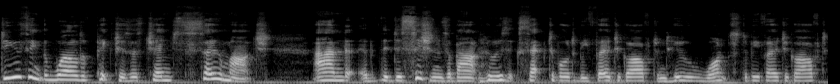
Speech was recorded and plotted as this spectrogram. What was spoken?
Do you think the world of pictures has changed so much and the decisions about who is acceptable to be photographed and who wants to be photographed.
